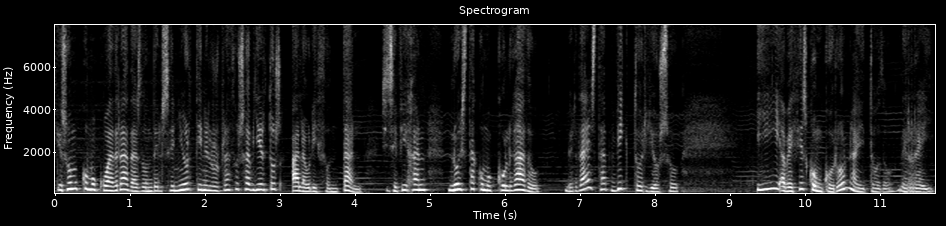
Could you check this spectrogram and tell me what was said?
que son como cuadradas, donde el Señor tiene los brazos abiertos a la horizontal. Si se fijan, no está como colgado, ¿verdad? Está victorioso. Y a veces con corona y todo, de rey.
